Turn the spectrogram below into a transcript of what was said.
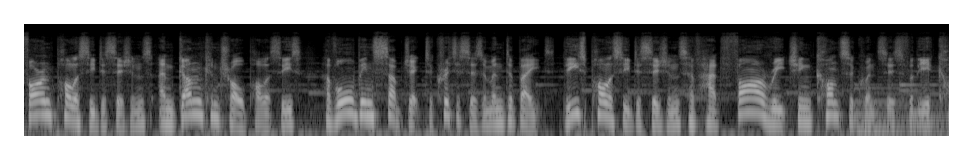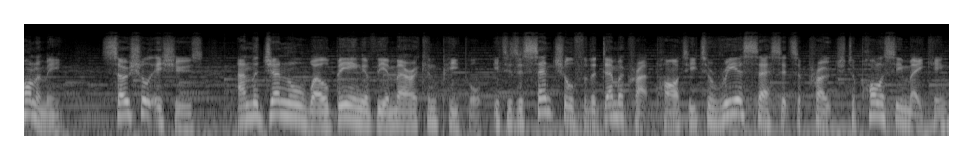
foreign policy decisions, and gun control policies have all been subject to criticism and debate. These policy decisions have had far reaching consequences for the economy, social issues, and the general well being of the American people. It is essential for the Democrat Party to reassess its approach to policy making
